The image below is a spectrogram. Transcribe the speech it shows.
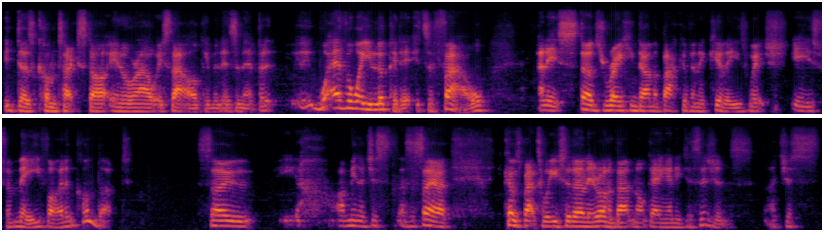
it does contact start in or out? It's that argument, isn't it? But whatever way you look at it, it's a foul, and it's studs raking down the back of an Achilles, which is for me violent conduct. So, I mean, I just as I say, I, it comes back to what you said earlier on about not getting any decisions. I just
